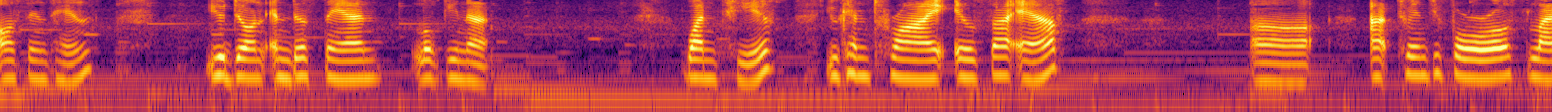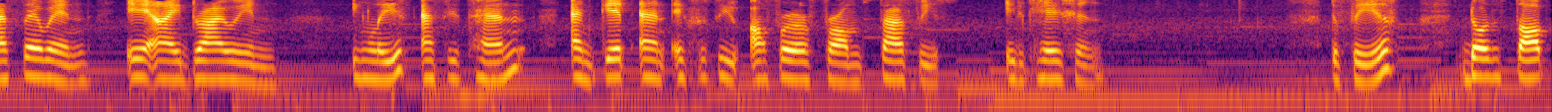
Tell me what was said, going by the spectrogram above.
or sentence you don't understand, looking at one tip, you can try Elsa F uh, at 24 slash 7 AI driving English assistant and get an exclusive offer from Starfish Education. The fifth, don't stop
